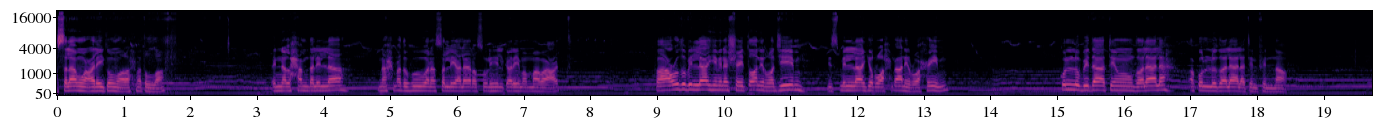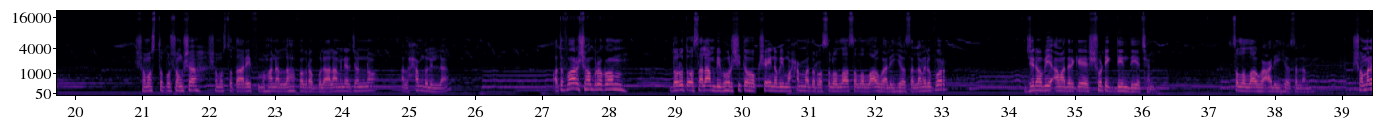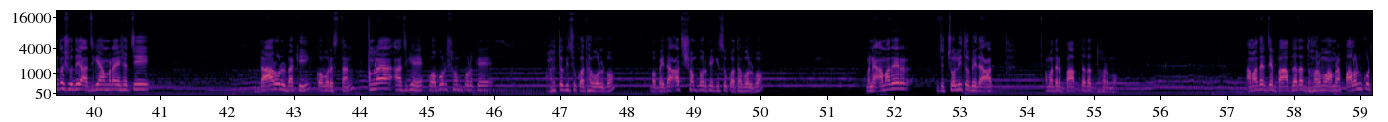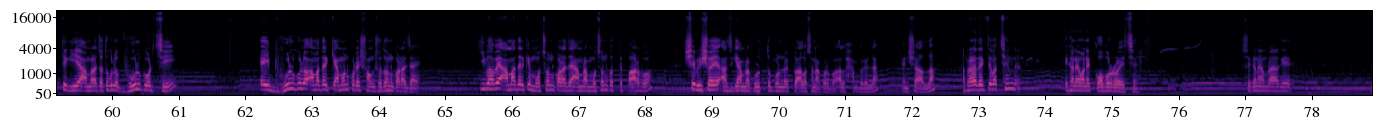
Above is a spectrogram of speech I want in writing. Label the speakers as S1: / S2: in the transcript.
S1: আসসালামু আলাইকুম রহমতুল্লাহ। ইন আলহামদুলিল্লাহ নাহমাদুহু আলা রাসূলিহিল কারীম আম্মা বা'দ। ফাআউযু বিল্লাহি মিনাশ শাইতানির রাজীম। বিসমিল্লাহির রহমানির রহিম। কুল্লু বিদাতিন দালালাহ ওয়া কুল্লু দালালাতিন ফিন্নার। সমস্ত প্রশংসা, সমস্ত তারিফ মহান আল্লাহ পাক রব্বুল আলমিনের জন্য, আলহামদুলিল্লাহ। অতফার সব রকম দরুদ ও সালাম বিভর্ষিত হোক সেই নবী মোহাম্মদ রসল্লাহ সাল্লাহ আলহি আসাল্লামের উপর, যে নবী আমাদেরকে সঠিক দিন দিয়েছেন সাল্লাহ আলহি আসাল্লাম সম্মানিত শুধু আজকে আমরা এসেছি দারুল বাকি কবরস্থান। আমরা আজকে কবর সম্পর্কে হয়তো কিছু কথা বলব বা বেদাআত সম্পর্কে কিছু কথা বলব। মানে আমাদের যে চলিত বেদাআত, আমাদের বাপ দাদার ধর্ম আমাদের যে বাপ দাদার ধর্ম আমরা পালন করতে গিয়ে আমরা যতগুলো ভুল করছি, এই ভুলগুলো আমাদের কেমন করে সংশোধন করা যায়? কীভাবে আমাদেরকে মোচন করা যায়, আমরা মোচন করতে পারব? সে বিষয়ে আজকে আমরা গুরুত্বপূর্ণ একটু আলোচনা করব, আলহামদুলিল্লাহ, ইনশাআল্লাহ। আপনারা দেখতে পাচ্ছেন, এখানে অনেক কবর রয়েছে। সেখানে আমরা আগে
